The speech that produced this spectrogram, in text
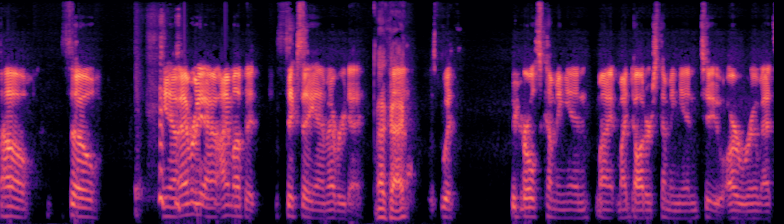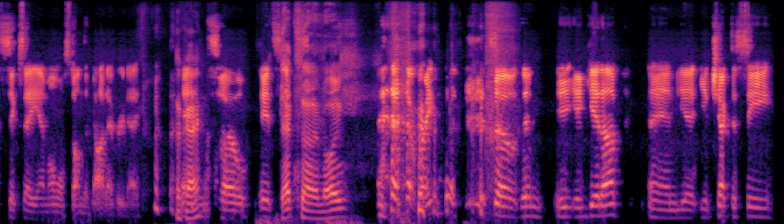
Oh, so you know, every day I'm up at 6 a.m. every day. Okay. Uh, just with the girls coming in, my my daughter's coming into our room at 6 a.m. almost on the dot every day. Okay. And so it's That's not annoying. right. so then you, you get up and you, you check to see,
